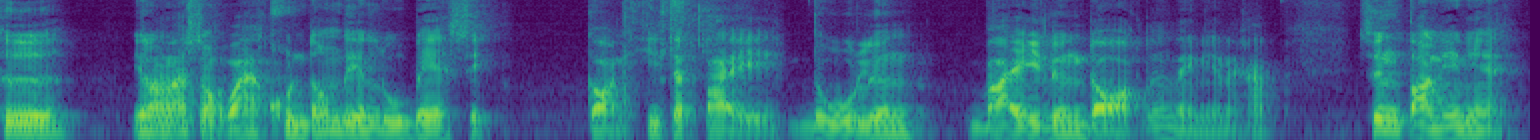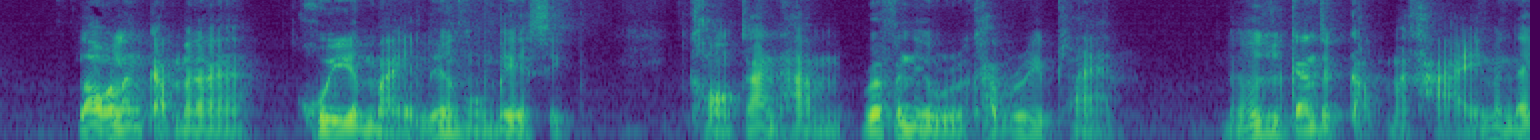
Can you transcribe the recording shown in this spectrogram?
คืออีลอนมัสก์ บอกว่าคุณต้องเรียนรู้ basic ก่อนที่จะไปดูเรื่องใบเรื่องดอกเรื่องอะไรอย่างเงี้ยนะครับ ซึ่งตอนนี้เนี่ยเรากำลังกลับมาคุยกันใหม่เรื่องของเบสิก ของการทำ revenue recovery plan นะก็คือการจะกลับมาขายมันได้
